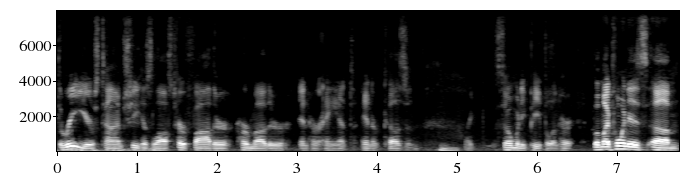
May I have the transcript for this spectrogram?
three years' time, she has lost her father, her mother, and her aunt and her cousin. Hmm. Like so many people in her. But my point is, um,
